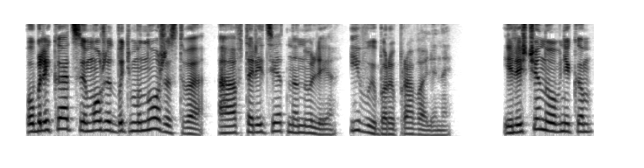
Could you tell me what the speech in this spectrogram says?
Публикаций может быть множество, а авторитет на нуле, и выборы провалены. Или с чиновником,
